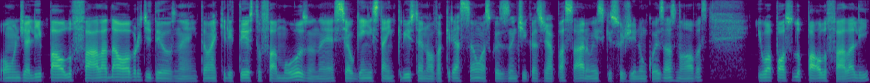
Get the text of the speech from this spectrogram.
onde ali Paulo fala da obra de Deus, né? Então é aquele texto famoso, né? Se alguém está em Cristo é nova criação, as coisas antigas já passaram, eis que surgiram coisas novas. E o apóstolo Paulo fala ali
